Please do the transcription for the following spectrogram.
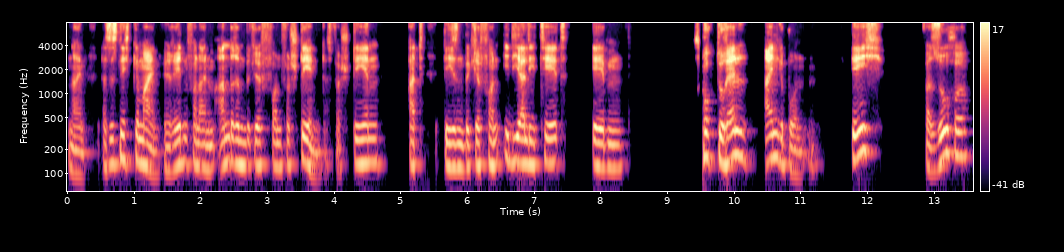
Nein, das ist nicht gemeint. Wir reden von einem anderen Begriff von Verstehen. Das Verstehen hat diesen Begriff von Idealität eben strukturell eingebunden. Ich versuche,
